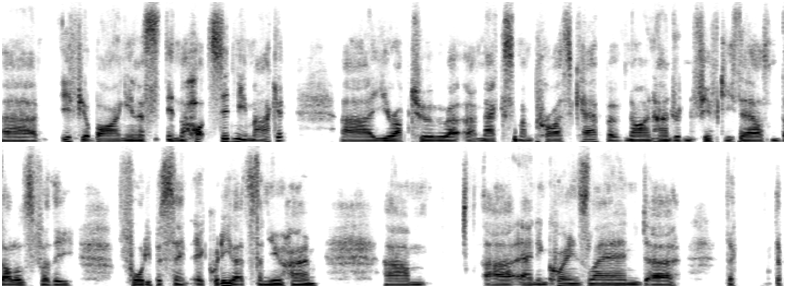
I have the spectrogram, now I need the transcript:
Uh, if you're buying in a, in the hot Sydney market, uh, you're up to a, a, maximum price cap of nine hundred and fifty thousand dollars for the forty percent equity. That's the new home, um, uh, and in Queensland, the, the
